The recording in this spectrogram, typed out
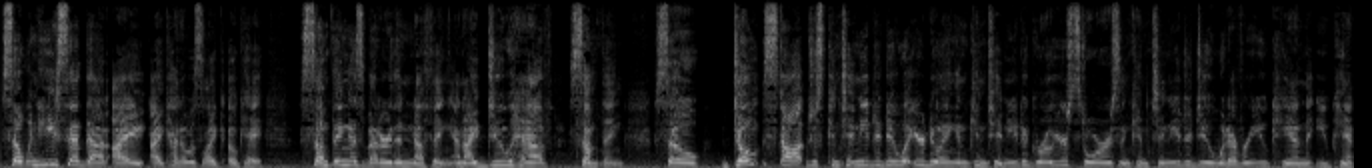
So when he said that, I, I kind of was like, okay, something is better than nothing. And I do have something. So don't stop. Just continue to do what you're doing and continue to grow your stores and continue to do whatever you can that you can.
